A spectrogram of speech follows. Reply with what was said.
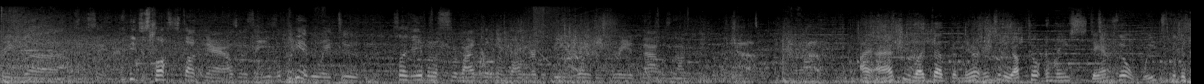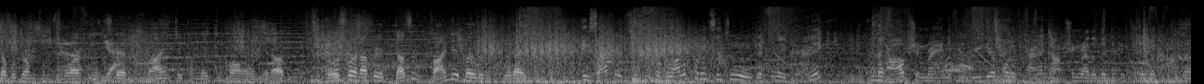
pretty, uh, I was gonna say, he just lost stock there. I was gonna say, he's a pretty heavyweight too, so he's able to survive a little bit longer, but being 1v3, that was not going to be the one. I, actually like that the mirror into the up tilt and then he stands there, waits for the double jump from Yeah. instead of trying to commit to following it up. Goes for an up air, doesn't find it, but it was a good idea. Exactly, too, because a lot of opponents tend to definitely panic in that option, right? And if you read your opponent's panic option rather than to continue the combo,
